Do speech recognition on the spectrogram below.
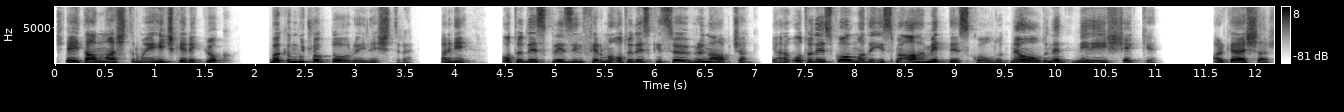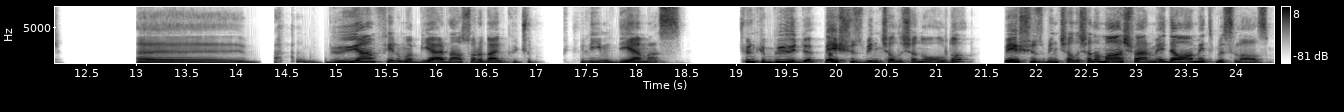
şeytanlaştırmaya hiç gerek yok. Bakın bu çok doğru eleştiri. Hani Autodesk rezil firma. Autodesk ise öbürü ne yapacak? Yani Autodesk olmadı ismi Ahmet Desk oldu. Ne oldu? Ne, ne değişecek ki? Arkadaşlar eee, büyüyen firma bir yerden sonra ben küçük küçüleyim diyemez. Çünkü büyüdü. 500 bin çalışanı oldu. 500 bin çalışana maaş vermeye devam etmesi lazım.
